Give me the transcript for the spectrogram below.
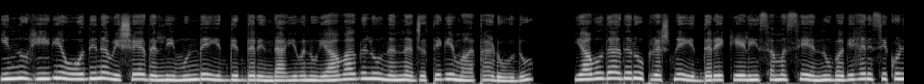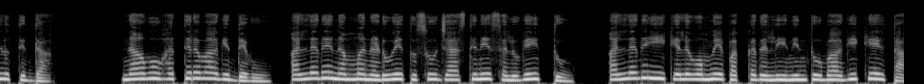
ಇನ್ನು ಹೀಗೆ ಓದಿನ ವಿಷಯದಲ್ಲಿ ಮುಂದೆ ಇದ್ದಿದ್ದರಿಂದ ಇವನು ಯಾವಾಗಲೂ ನನ್ನ ಜೊತೆಗೆ ಮಾತಾಡುವುದು, ಯಾವುದಾದರೂ ಪ್ರಶ್ನೆ ಇದ್ದರೆ ಕೇಳಿ ಸಮಸ್ಯೆಯನ್ನು ಬಗೆಹರಿಸಿಕೊಳ್ಳುತ್ತಿದ್ದ. ನಾವು ಹತ್ತಿರವಾಗಿದ್ದೆವು, ಅಲ್ಲದೆ ನಮ್ಮ ನಡುವೆ ತುಸು ಜಾಸ್ತಿನೇ ಸಲುಗೆ ಇತ್ತು. ಅಲ್ಲದೆ ಈ ಕೆಲವೊಮ್ಮೆ ಪಕ್ಕದಲ್ಲಿ ನಿಂತು ಬಾಗಿ ಕೇಳ್ತಾ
